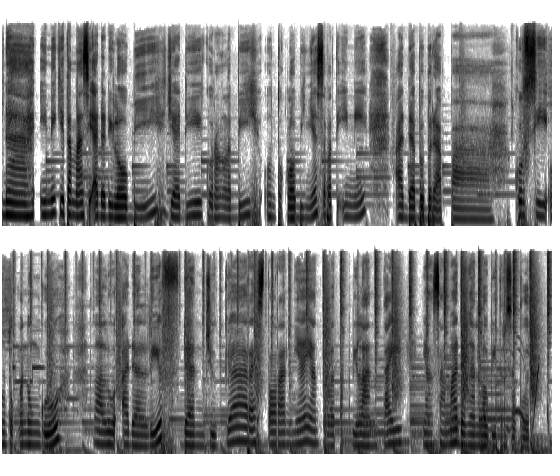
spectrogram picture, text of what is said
Nah, ini kita masih ada di jadi kurang lebih untuk lobbynya seperti ini. Ada beberapa kursi untuk menunggu, lalu ada lift dan juga restorannya yang terletak di lantai yang sama dengan lobby tersebut.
